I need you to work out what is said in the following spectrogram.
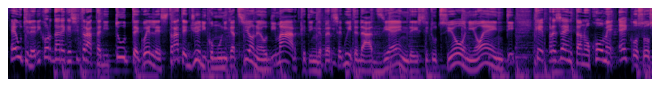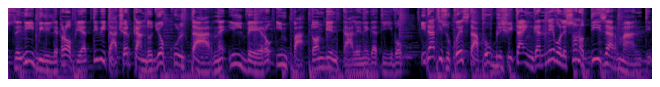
è utile ricordare che si tratta di tutte quelle strategie di comunicazione o di marketing perseguite da aziende, istituzioni o enti che presentano come ecosostenibili le proprie attività cercando di occultarne il vero impatto ambientale negativo. I dati su questa pubblicità ingannevole sono disarmanti.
